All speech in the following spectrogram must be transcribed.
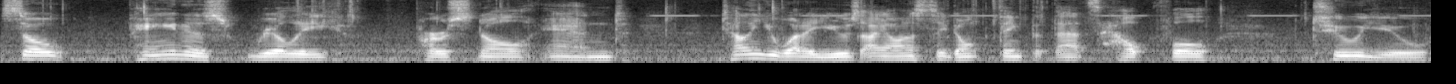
So pain is really personal and telling you what I use I honestly don't think that that's helpful to you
